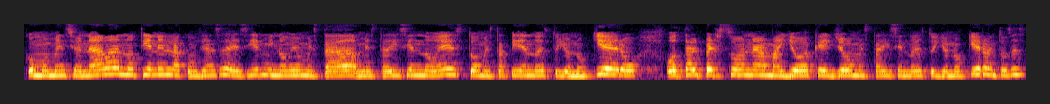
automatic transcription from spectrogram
como mencionaba, no tienen la confianza de decir mi novio me está me está diciendo esto, me está pidiendo esto, yo no quiero, o tal persona mayor que yo me está diciendo esto, yo no quiero. Entonces,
